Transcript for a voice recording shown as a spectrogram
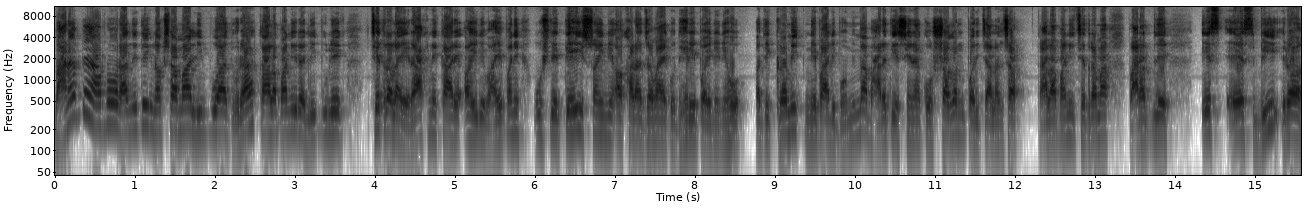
भारतले आफ्नो राजनीतिक नक्सामा लिम्पुवा धुरा कालापानी र लिपुले क्षेत्रलाई राख्ने कार्य अहिले भए पनि उसले त्यही सैन्य अखाडा जमाएको धेरै पहिले नै हो। अतिक्रमिक नेपाली भूमिमा भारतीय सेनाको सघन परिचालन छ। कालापानी क्षेत्रमा भारतले एसएसबी र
